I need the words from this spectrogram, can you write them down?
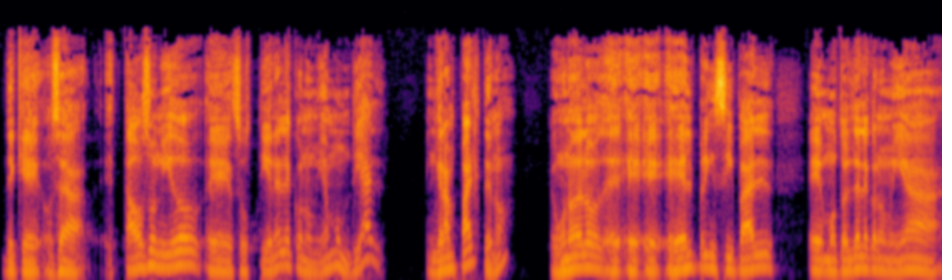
de que, o sea, Estados Unidos eh, sostiene la economía mundial en gran parte, ¿no? Es uno de los, eh, eh, es el principal motor de la economía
